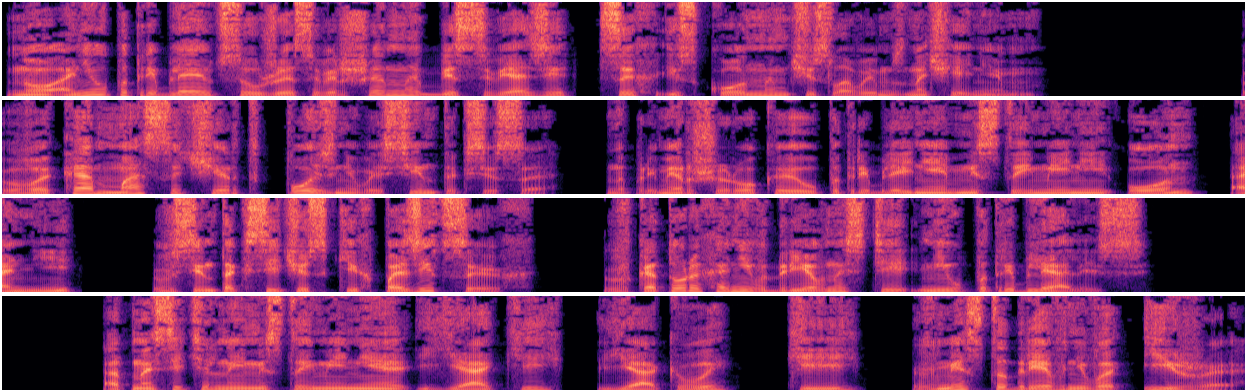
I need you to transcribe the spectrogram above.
но они употребляются уже совершенно без связи с их исконным числовым значением. В ВК масса черт позднего синтаксиса, например, широкое употребление местоимений «он», «они» в синтаксических позициях, в которых они в древности не употреблялись. относительные местоимения «який», «яквы», «кий» вместо древнего «иже».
